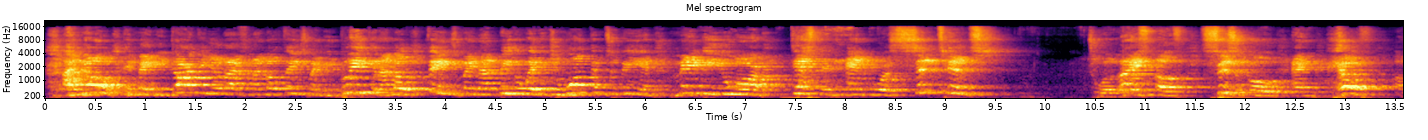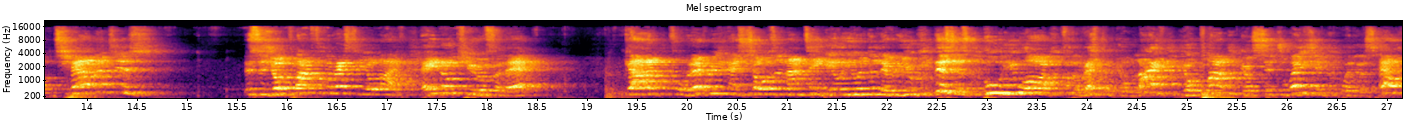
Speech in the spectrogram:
I know it may be dark in your life, and I know things may be bleak, and I know things may not be the way that you want them to be, and maybe you are destined and were sentenced to a life of physical and health challenges. This is your plot for the rest of your life. Ain't no cure for that. God, for whatever reason, has chosen not to heal you and deliver you. This is who you are for the rest of your life, your plot, your situation, whether it's health,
